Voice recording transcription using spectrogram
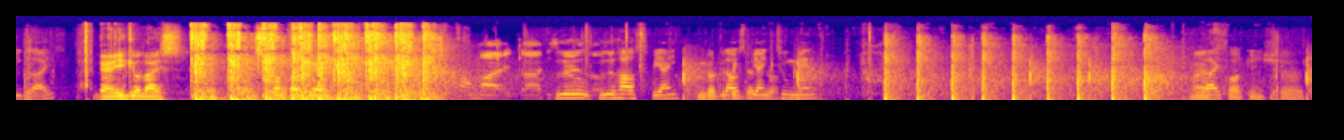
Eagle eyes. Yeah, eagle eyes. He's spot out behind. Oh my god, Blue blue house behind. I'm going to Blue house behind drop. two men. Nice Guys. fucking shot.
